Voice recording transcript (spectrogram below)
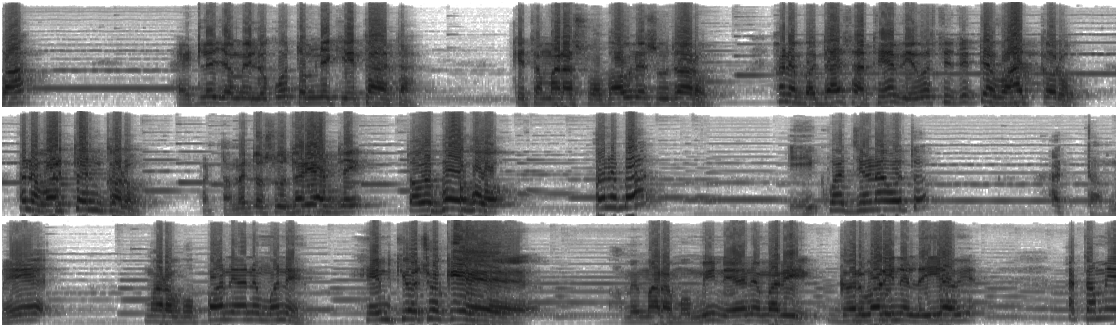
બા, એટલે જ અમે લોકો તમને કહેતા હતા કે તમારા સ્વભાવને સુધારો. અને બધા સાથે વ્યવસ્થિત રીતે વાત કરો અને વર્તન કરો. પણ તમે તો સુધર્યા જ નહીં, તો હવે ભોગવો. અને બા, એક વાત જણાવો તો. આ તમે મારા પપ્પાને અને મને એમ કહો છો કે અમે મારા મમ્મીને અને મારી ઘરવાળીને લઈ આવીએ? આ તમે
